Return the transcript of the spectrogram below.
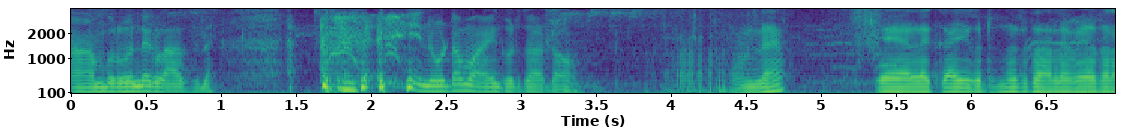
ആമ്പറൂന്റെ ക്ലാസ്സിൽ ഇനൂട്ടം വാങ്ങിക്കൊടുത്ത കേട്ടോ. നല്ല ഏലക്കായ കിട്ടുന്ന ഒരു തലവേദന.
